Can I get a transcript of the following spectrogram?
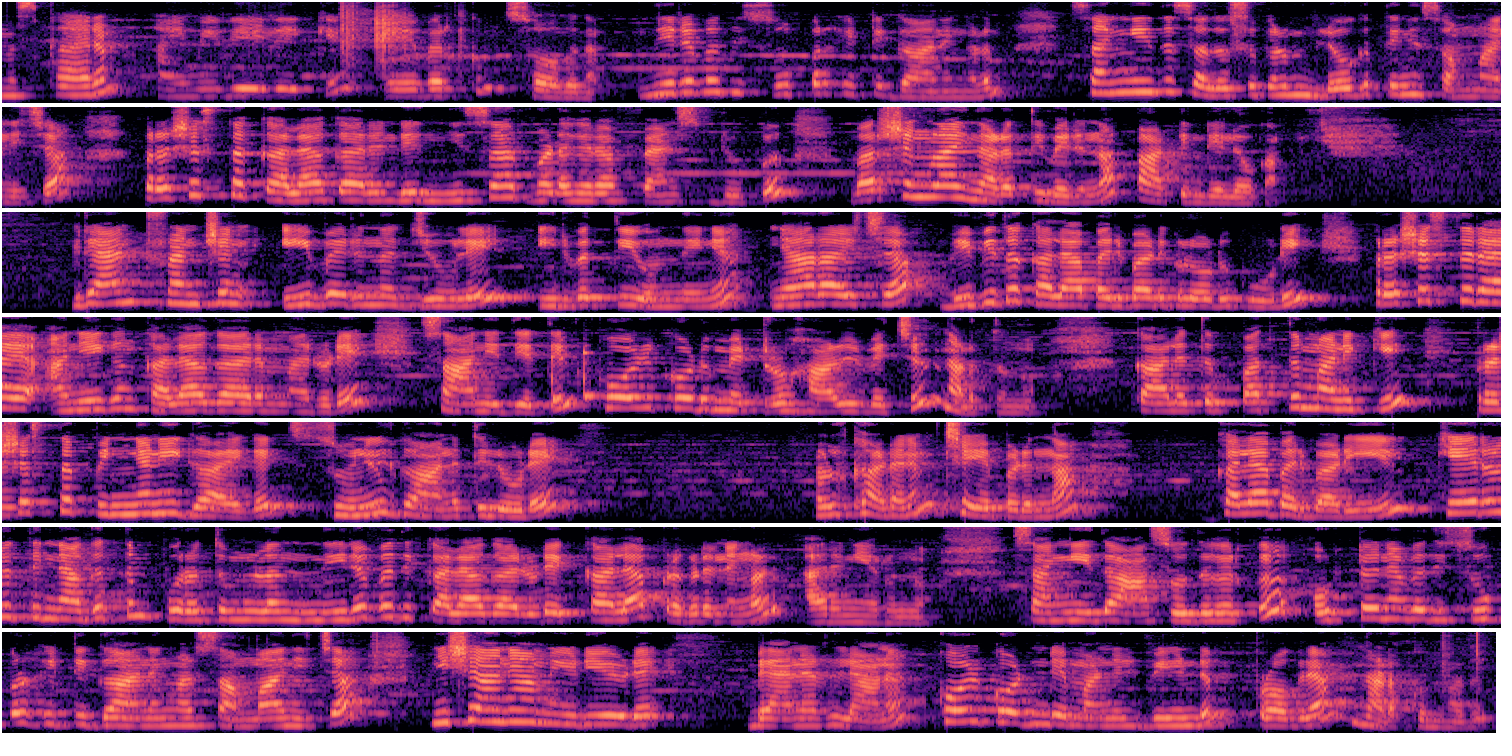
നമസ്കാരം. ഐ മീഡിയയിലേക്ക് ഏവർക്കും സ്വാഗതം. നിരവധി സൂപ്പർ ഹിറ്റ് ഗാനങ്ങളും സംഗീത സദസ്സുകളും ലോകത്തിന് സമ്മാനിച്ച പ്രശസ്ത കലാകാരന്റെ നിസാർ വടകര ഫാൻസ് ഗ്രൂപ്പ് വർഷങ്ങളായി നടത്തിവരുന്ന പാട്ടിന്റെ ലോകം. ഗ്രാൻഡ് ഫംഗ്ഷൻ ഈ വരുന്ന ജൂലൈ ഇരുപത്തി ഒന്നിന് ഞായറാഴ്ച വിവിധ കലാപരിപാടികളോടുകൂടി പ്രശസ്തരായ അനേകം കലാകാരന്മാരുടെ സാന്നിധ്യത്തിൽ കോഴിക്കോട് മെട്രോ ഹാളിൽ വെച്ച് നടത്തുന്നു. കാലത്ത് പത്ത് മണിക്ക് പ്രശസ്ത പിന്നണി ഗായകൻ സുനിൽ ഗാനത്തിലൂടെ ഉദ്ഘാടനം ചെയ്യപ്പെടുന്ന കലാപരിപാടിയിൽ കേരളത്തിനകത്തും പുറത്തുമുള്ള നിരവധി കലാകാരുടെ കലാപ്രകടനങ്ങൾ അരങ്ങേറുന്നു. സംഗീത ആസ്വാദകർക്ക് ഒട്ടനവധി സൂപ്പർ ഹിറ്റ് ഗാനങ്ങൾ സമ്മാനിച്ച നിഷാന മീഡിയയുടെ ബാനറിലാണ് കോഴിക്കോടിന്റെ മണ്ണിൽ വീണ്ടും പ്രോഗ്രാം നടക്കുന്നത്.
